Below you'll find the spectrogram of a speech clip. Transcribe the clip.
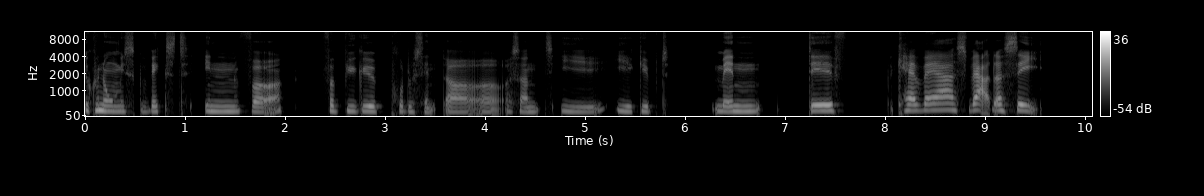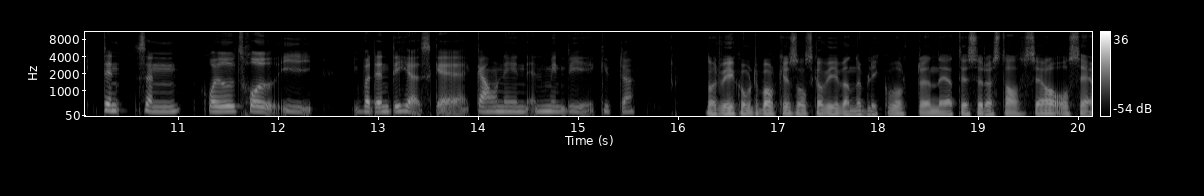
økonomisk vækst inden for, for byggeproducenter og, og sådan i, i Egypt. Men det kan være svært at se den sådan røde tråd i, i hvordan det her skal gavne en almindelig egypter. Når vi kommer tilbake, så skal vi vende blikket vårt eh, ned til Sørøst-Asia og se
